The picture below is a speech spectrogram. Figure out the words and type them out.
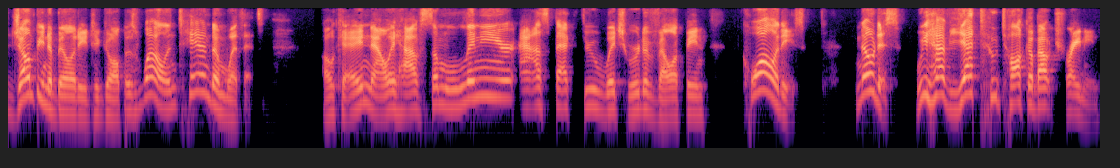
jumping ability to go up as well in tandem with it. Okay, now we have some linear aspect through which we're developing qualities. Notice we have yet to talk about training.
